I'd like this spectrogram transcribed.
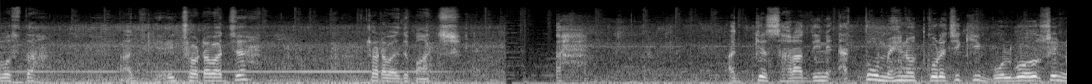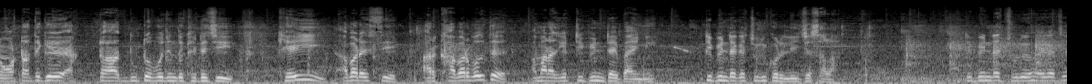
অবস্থা। আজ এই ছটা বাজছে। ছটা বাজতে পাঁচ। আজকে সারাদিন এত মেহনত করেছি, কি বলব? সেই নটা থেকে একটা, দুটো পর্যন্ত খেটেছি। খেয়েই আবার এসছি। আর খাবার বলতে আমার আজকে টিফিনটাই পাইনি। টিফিনটাকে চুরি করে নিয়েছে সালা টিফিনটা চুরি হয়ে গেছে।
